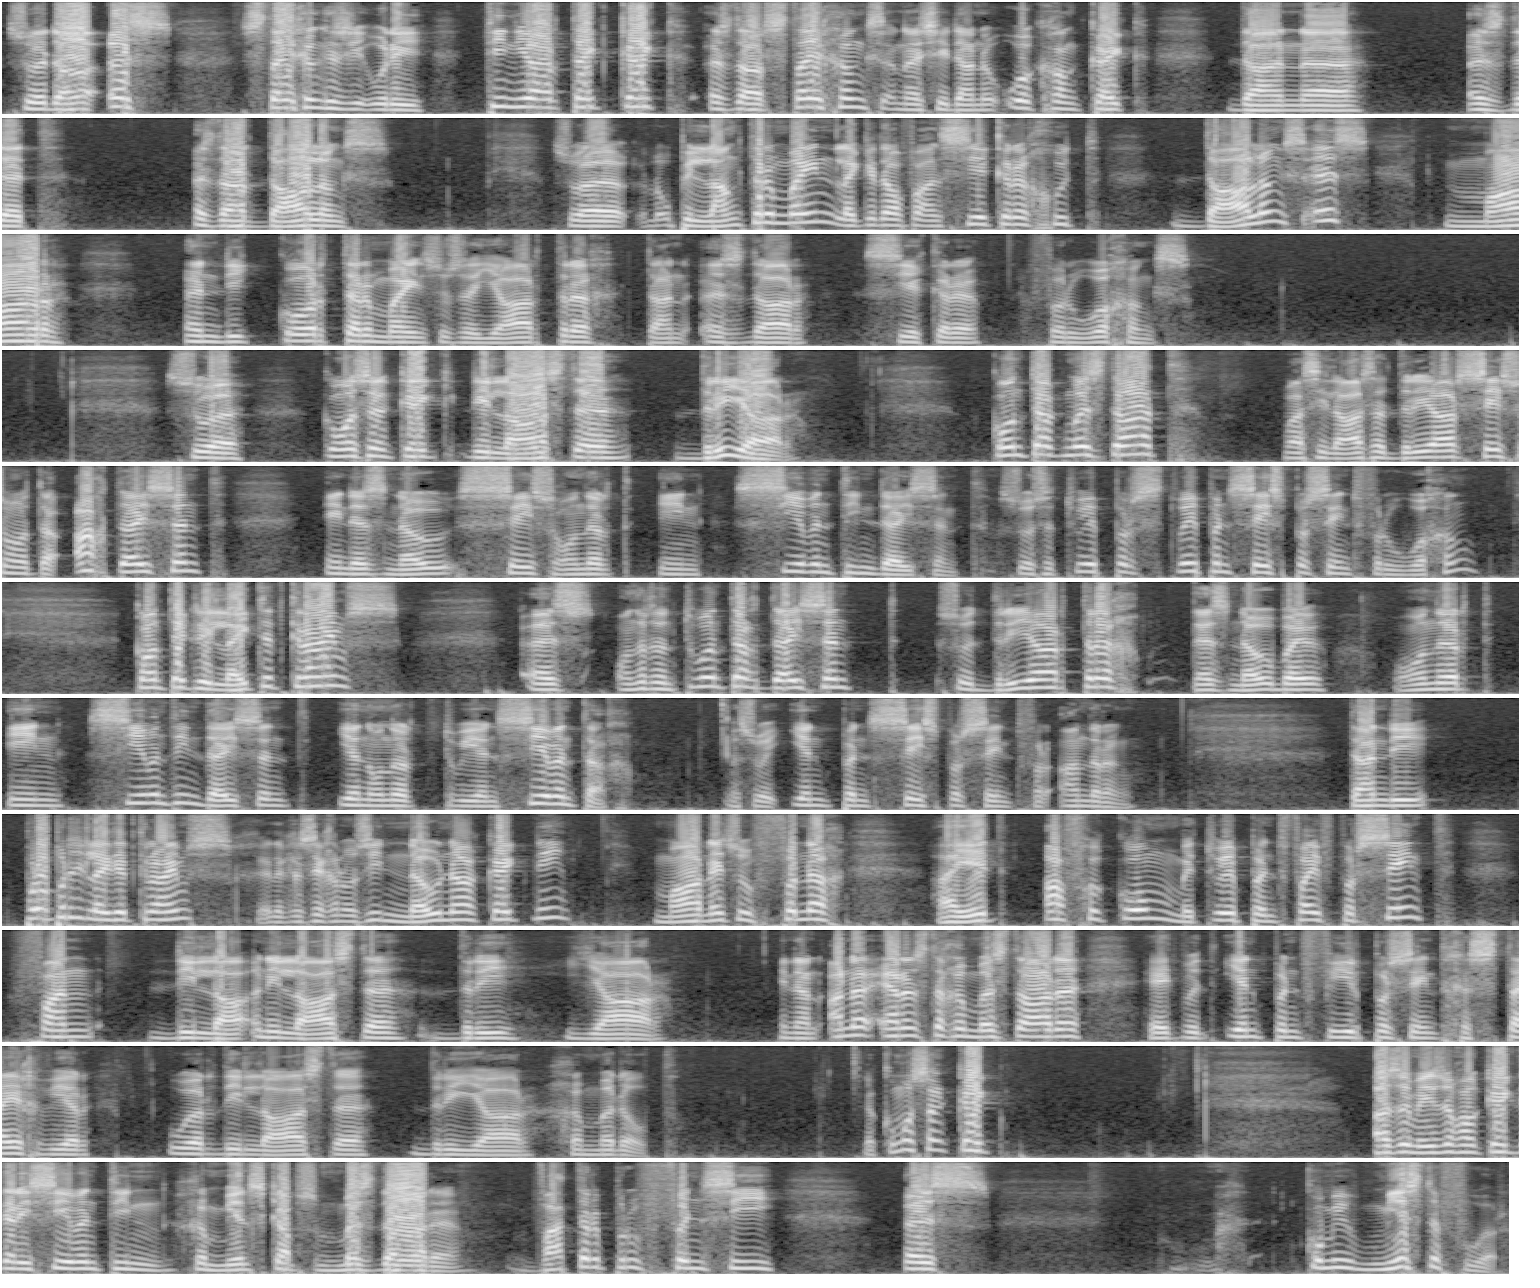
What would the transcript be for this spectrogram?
So daar is stuigings as jy oor die 10 jaar tyd kyk, is daar stuigings en as jy dan ook gaan kyk, dan uh, is dit, is daar dalings So op die langtermijn lyk het al van sekere goed dalings is, maar in die kort termijn, soos een jaar terug, dan is daar sekere verhoogings. So, kom ons gaan kyk die laaste drie jaar. Contact was die laaste drie jaar 608.000 en dis nou 617.000. So is 2.6% verhooging. Contact related crimes is 120.000 so 3 jaar terug, dis nou by 117.172 is so 1.6% verandering dan die property related crimes het ek gesê gaan ons nie nou na kyk nie maar net so vinnig hy het afgekom met 2.5% van die la, in die laaste 3 jaar En dan ander ernstige misdade het met 1.4% gestuig weer oor die laaste 3 jaar gemiddeld. Nou kom ons gaan kyk, as een mens nog gaan kyk na die 17 gemeenskapsmisdade, wat er provincie is, kom jy meeste voor.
